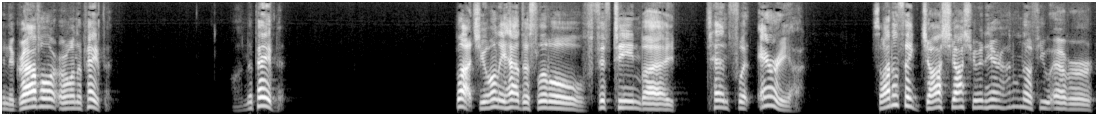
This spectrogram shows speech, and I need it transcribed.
In the gravel or on the pavement? On the pavement. But you only have this little 15 by 10 foot area. So I don't think Josh, Josh, you in here? I don't know if you ever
